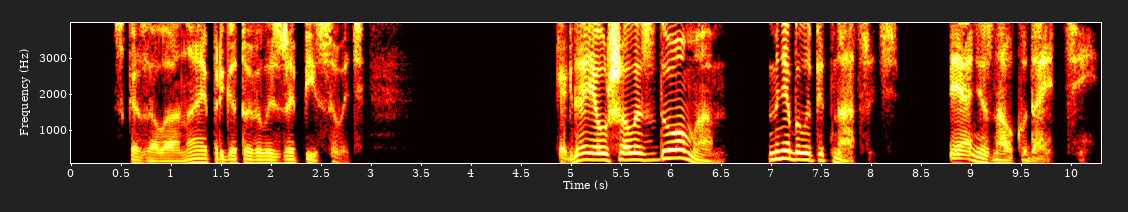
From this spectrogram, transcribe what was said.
— сказала она и приготовилась записывать. «Когда я ушел из дома, мне было пятнадцать. Я не знал, куда идти.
